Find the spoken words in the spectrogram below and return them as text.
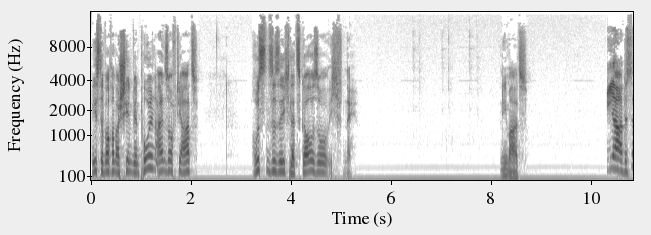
nächste Woche marschieren wir in Polen ein, so auf die Art, rüsten sie sich, let's go, so, ich, nee. Niemals. Ja, das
